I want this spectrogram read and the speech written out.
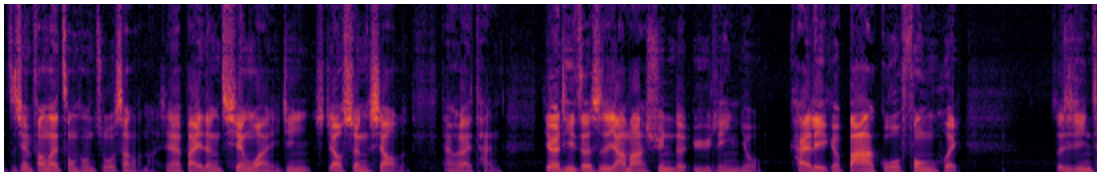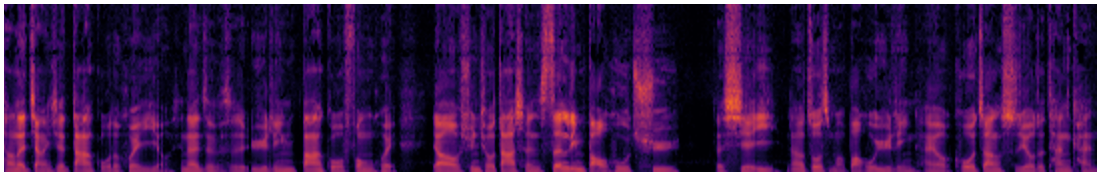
之前放在总统桌上了嘛，现在拜登签完，已经要生效了。待会来谈。第二题则是亚马逊的雨林有开了一个八国峰会，最近常在讲一些大国的会议哦。现在这个是雨林八国峰会，要寻求达成森林保护区的协议。那要做什么？保护雨林，还有扩张石油的探勘。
